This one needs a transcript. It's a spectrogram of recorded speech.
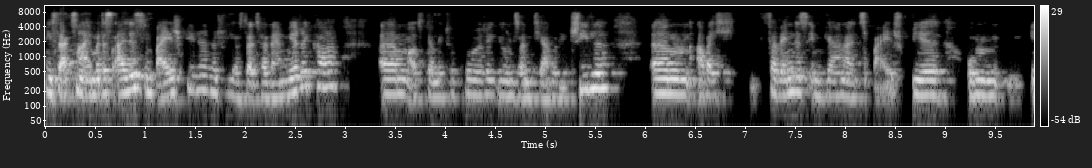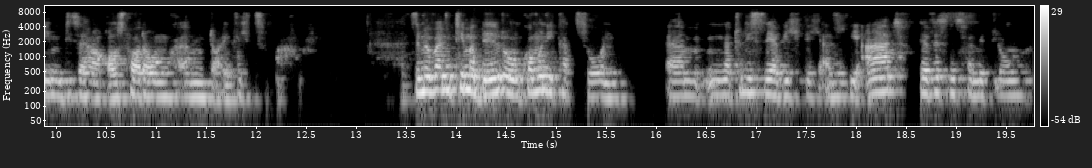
Ich sage es noch einmal, das alles sind Beispiele natürlich aus Lateinamerika, ähm, aus der Metropolregion Santiago de Chile, ähm, aber ich verwende es eben gerne als Beispiel, um eben diese Herausforderung ähm, deutlich zu machen. Sind wir beim Thema Bildung, Kommunikation ähm, natürlich sehr wichtig. Also die Art der Wissensvermittlung,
